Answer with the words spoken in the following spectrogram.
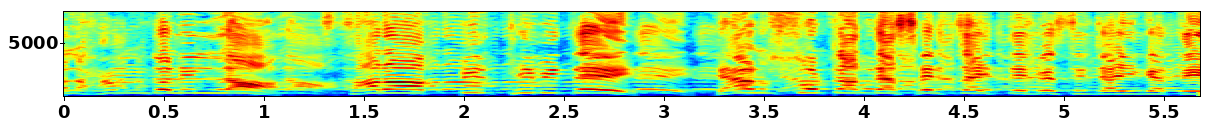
আলহামদুলিল্লাহ সারা পৃথিবীতে দেড়শোটা দেশের চাইতে বেশি জায়গাতে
